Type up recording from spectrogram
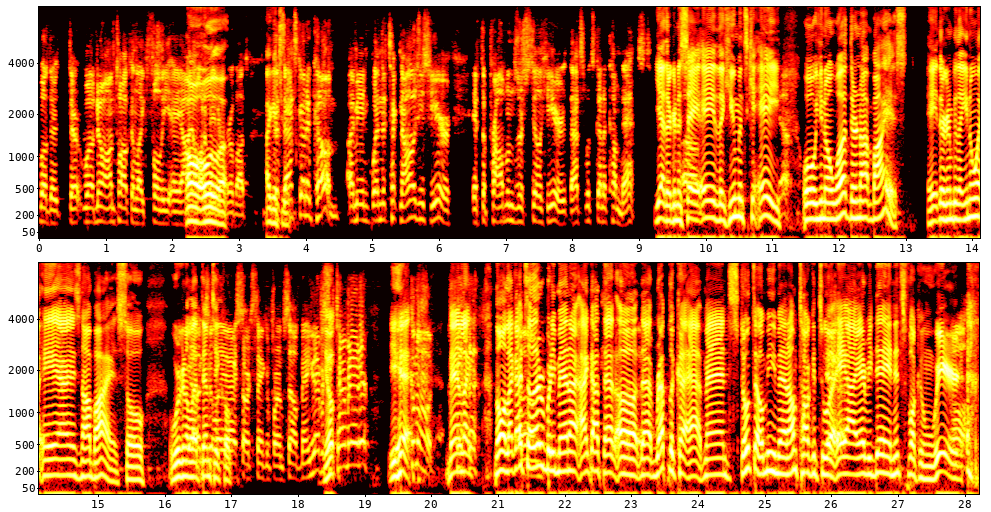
Well, they're, they're well, no, I'm talking like fully AI Oh, oh, uh, robots. I get you. that's going to come. I mean, when the technology's here, if the problems are still here, that's what's going to come next. Yeah, they're gonna say, Um, "Hey, the humans can." Hey, yeah. well, you know what? They're not biased. Hey, they're gonna be like, you know what? AI is not biased, so we're gonna Yeah, let them take AI over. starts thinking for himself. Man, you ever Yep. see Terminator? Yeah, Come on, man. Like, no, like I tell Um, everybody, man. I, I got that uh that Replika app, man. Just don't tell me, man. I'm talking to a Yeah. AI every day, and it's fucking weird. Oh,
